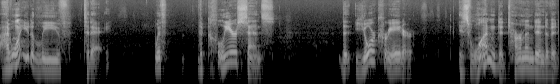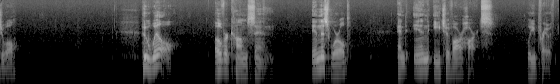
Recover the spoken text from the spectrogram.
I want you to leave today with the clear sense that your creator is one determined individual who will overcome sin in this world and in each of our hearts. Will you pray with me?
